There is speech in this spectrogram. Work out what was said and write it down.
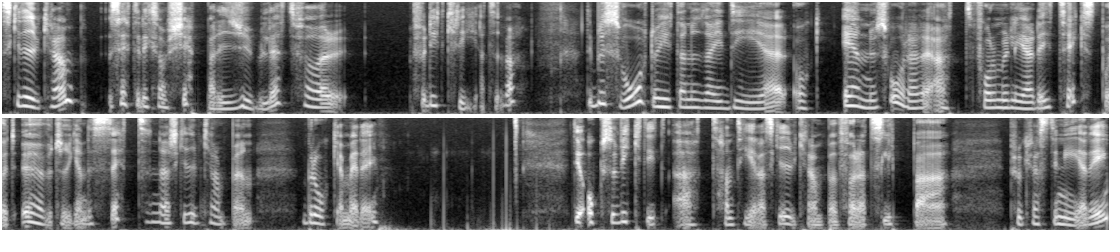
Skrivkramp sätter liksom käppar i hjulet för, för ditt kreativa. Det blir svårt att hitta nya idéer och ännu svårare att formulera det i text på ett övertygande sätt när skrivkrampen bråkar med dig. Det är också viktigt att hantera skrivkrampen för att slippa prokrastinering.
